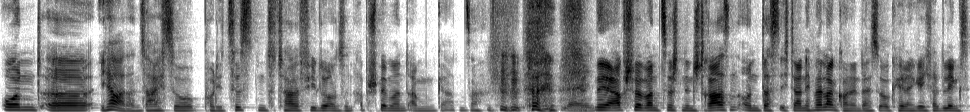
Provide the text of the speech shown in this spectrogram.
Und äh, ja, dann sah ich so Polizisten total viele und so ein Absperrband am Gartensaal. Nein. nee, Absperrband zwischen den Straßen und dass ich da nicht mehr lang konnte. Da dachte ich so, okay, dann gehe ich halt links.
